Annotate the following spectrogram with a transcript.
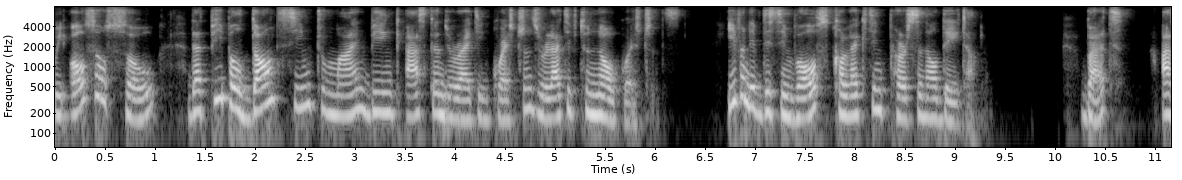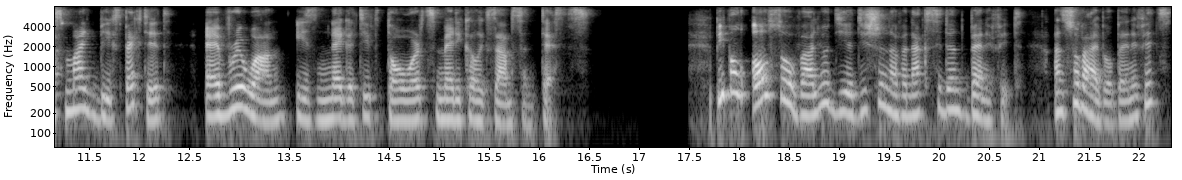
we also saw that people don't seem to mind being asked underwriting questions relative to no questions, even if this involves collecting personal data. But, as might be expected, everyone is negative towards medical exams and tests. People also value the addition of an accident benefit and survival benefits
